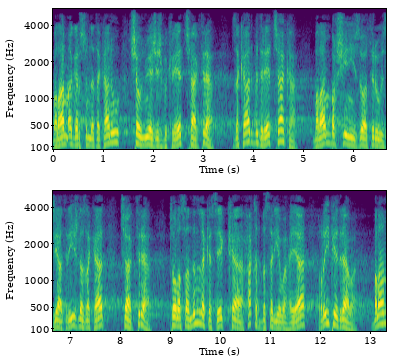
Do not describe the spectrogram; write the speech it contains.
بەڵام ئەگەر سنەتەکان و شەو نوێژش بکرێت چاکترە. زەکات بدرێت چاکە. بەڵام بەخشینی زۆرتر و زیاتریش لە زەکات چاکترە. تۆڵەسەندن لە کەسێک کە حەقت بەسەریەوە هەیە ڕێی پێدراوە. بەڵام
